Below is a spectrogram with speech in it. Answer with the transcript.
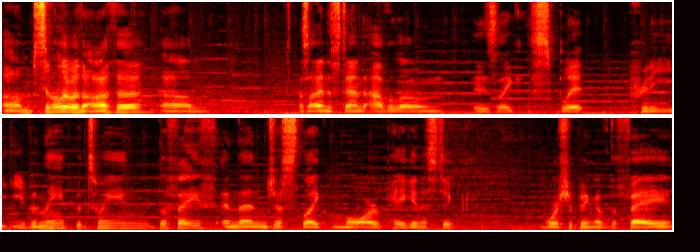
Um, similar with Arthur, um, as I understand, Avalon is like split pretty evenly between the faith and then just like more paganistic worshipping of the Fae,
